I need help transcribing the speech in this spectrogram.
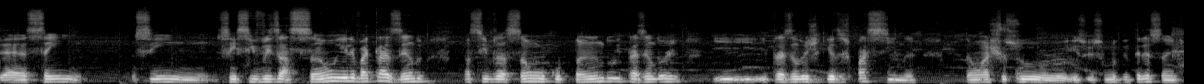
é, sem, sem, sem civilização, e ele vai trazendo a civilização, ocupando e trazendo, e, e, e trazendo as riquezas para si, né? Então acho isso, isso, isso, muito interessante.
